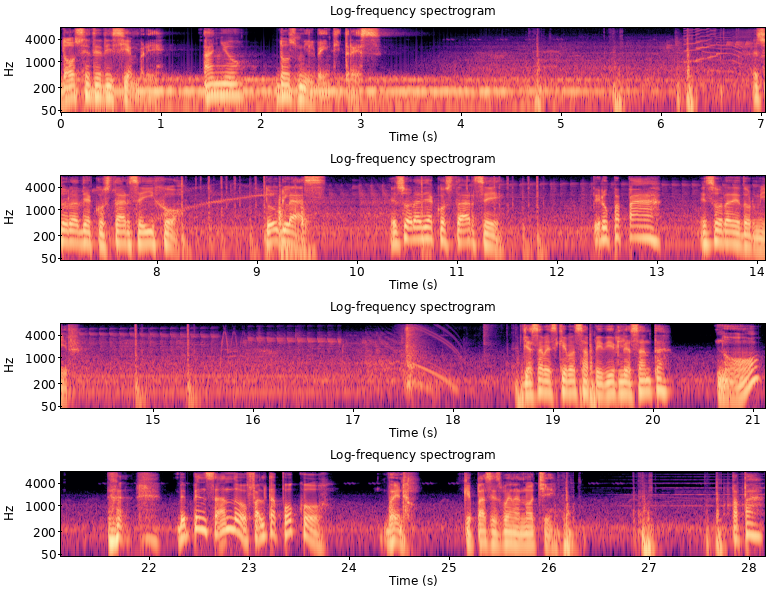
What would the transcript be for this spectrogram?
12 de diciembre, año 2023. Es hora de acostarse, hijo. Douglas, es hora de acostarse. Pero papá, es hora de dormir. ¿Ya sabes qué vas a pedirle a Santa? ¿No? Ve pensando, falta poco. Bueno, que pases buena noche. Papá,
